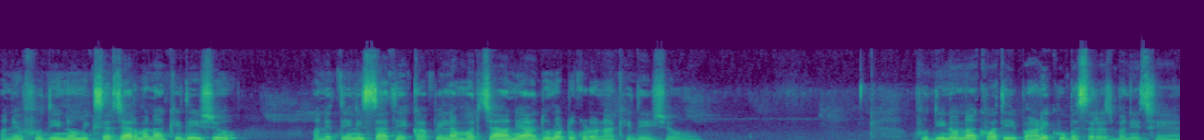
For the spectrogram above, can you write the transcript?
અને ફુદીનો મિક્સર જારમાં નાખી દઈશું અને તેની સાથે કાપેલા મરચાં અને આદુનો ટુકડો નાખી દઈશું. ફુદીનો નાખવાથી પાણી ખૂબ જ સરસ બને છે.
